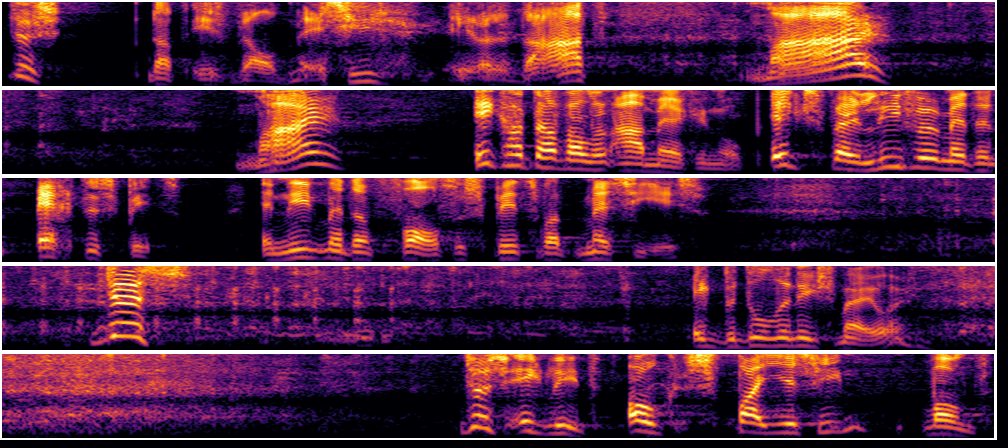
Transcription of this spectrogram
Dus dat is wel Messi, inderdaad. Maar, maar, ik had daar wel een aanmerking op. Ik speel liever met een echte spits. En niet met een valse spits, wat Messi is. Dus, ik bedoel er niks mee hoor. Dus ik liet ook Spanje zien. Want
